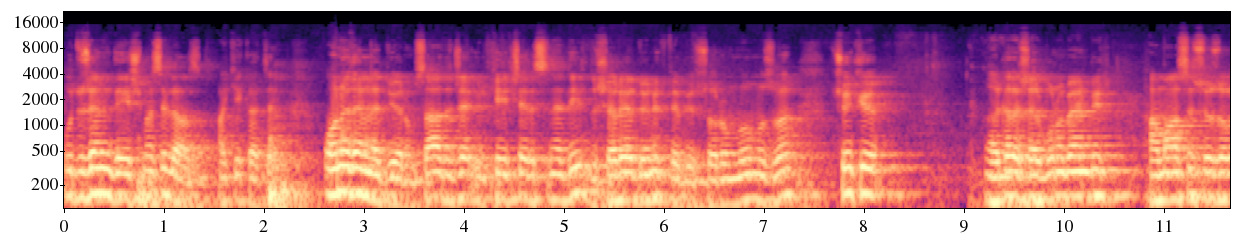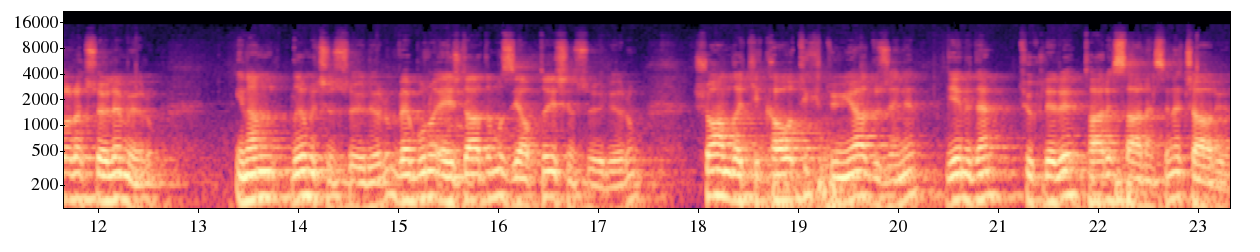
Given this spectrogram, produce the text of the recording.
Bu düzenin değişmesi lazım hakikaten. O nedenle diyorum sadece ülke içerisine değil dışarıya dönük de bir sorumluluğumuz var. Çünkü arkadaşlar bunu ben bir hamasi söz olarak söylemiyorum. İnandığım için söylüyorum ve bunu ecdadımız yaptığı için söylüyorum. Şu andaki kaotik dünya düzeni yeniden Türkleri tarih sahnesine çağırıyor.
